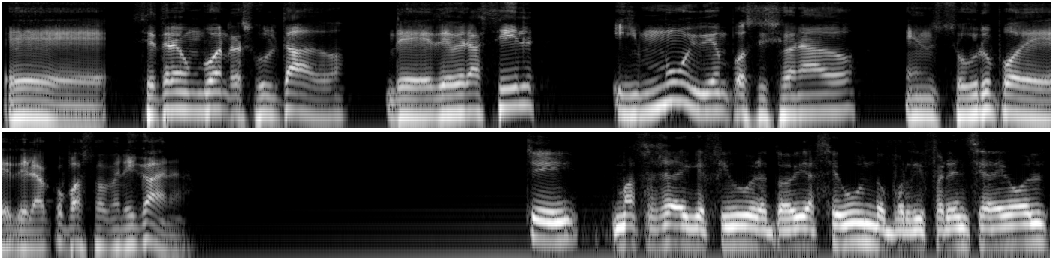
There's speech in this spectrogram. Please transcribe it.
eh, se trae un buen resultado de, Brasil y muy bien posicionado en su grupo de, de la Copa Sudamericana. Sí, más allá de que figura todavía segundo por diferencia de gol,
